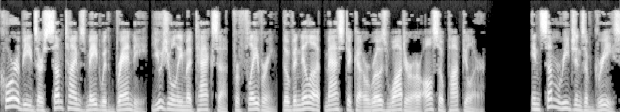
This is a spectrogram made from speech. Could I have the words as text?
Korabides are sometimes made with brandy, usually metaxa, for flavoring, though vanilla, mastica or rose water are also popular. In some regions of Greece,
